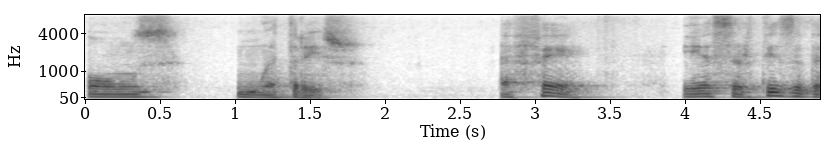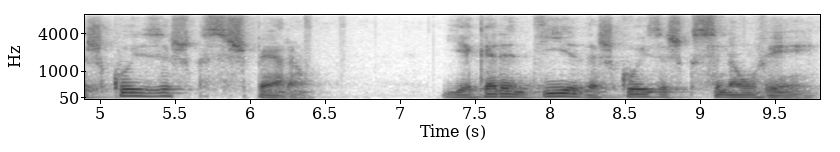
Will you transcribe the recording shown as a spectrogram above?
11, 1 a 3 A fé é a certeza das coisas que se esperam e a garantia das coisas que se não veem.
